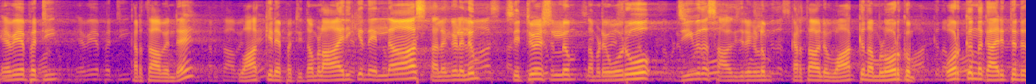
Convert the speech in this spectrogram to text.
എവയെ പറ്റി കർത്താവിന്റെ വാക്കിനെ പറ്റി. നമ്മൾ ആയിരിക്കുന്ന എല്ലാ സ്ഥലങ്ങളിലും സിറ്റുവേഷനിലും നമ്മുടെ ഓരോ ജീവിത സാഹചര്യങ്ങളും കർത്താവിന്റെ വാക്ക് നമ്മൾ ഓർക്കും. ഓർക്കുന്ന കാര്യത്തിന്റെ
